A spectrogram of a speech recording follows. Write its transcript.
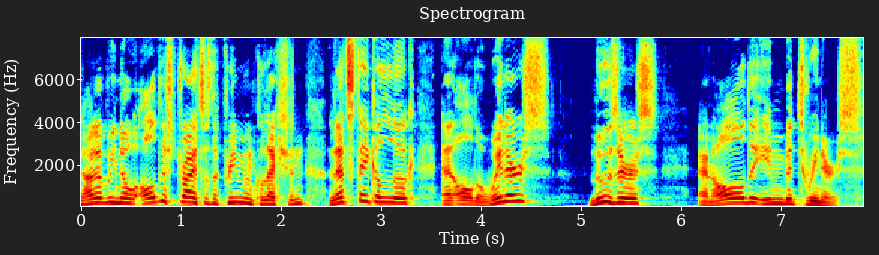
Now that we know all the strides of the premium collection, let's take a look at all the winners, losers, and all the in-betweeners.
